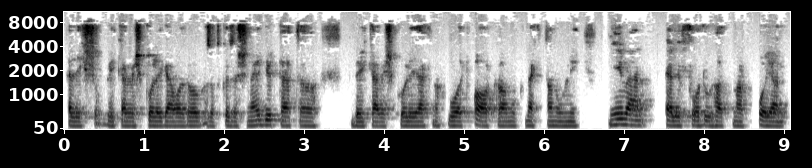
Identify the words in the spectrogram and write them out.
elég sok BKV-s kollégával dolgozott közösen együtt, tehát a BKV-s kollégáknak volt alkalmuk megtanulni. Nyilván előfordulhatnak olyan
